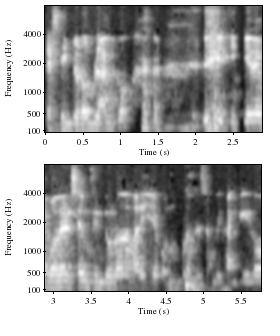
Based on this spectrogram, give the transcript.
es cinturón blanco y, quiere ponerse un cinturón amarillo con un proceso muy tranquilo,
